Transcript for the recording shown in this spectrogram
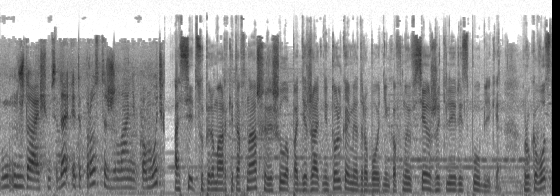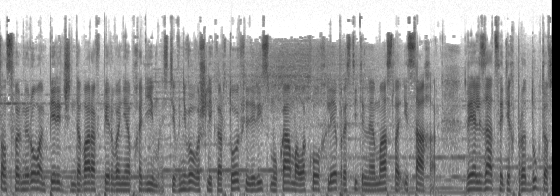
нуждающимся, да, это просто желание помочь. А сеть супермаркетов «Наша» решила поддержать не только медработников, но и всех жителей республики. Руководством сформирован перечень товаров первой необходимости. В него вошли картофель, рис, мука, молоко, хлеб, растительное масло и сахар. Реализация этих продуктов в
